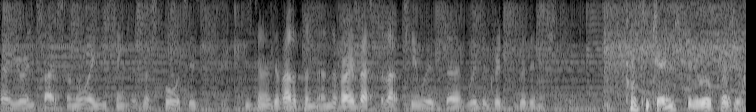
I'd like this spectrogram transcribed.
uh, your insights on the way you think that the sport is is going to develop, and, and the very best of luck to you with uh, with the Grid for Good initiative. Thank you, James. It's been a real pleasure.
